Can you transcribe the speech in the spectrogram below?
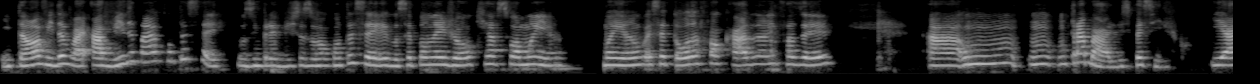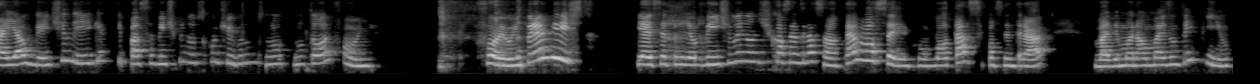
Então a vida vai, a vida vai acontecer. Os imprevistos vão acontecer. Você planejou que a sua manhã, manhã vai ser toda focada em fazer uh, um, um, um, trabalho específico. E aí alguém te liga e passa 20 minutos contigo no, no, no telefone. Foi o imprevisto. E aí você perdeu 20 minutos de concentração. Até você voltar a se concentrar, vai demorar mais um tempinho.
